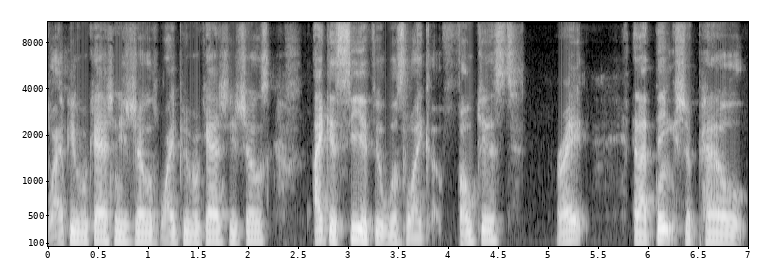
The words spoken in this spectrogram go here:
black people are catching these jokes, white people are catching these jokes. I could see if it was like focused, right? And I think Chappelle,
